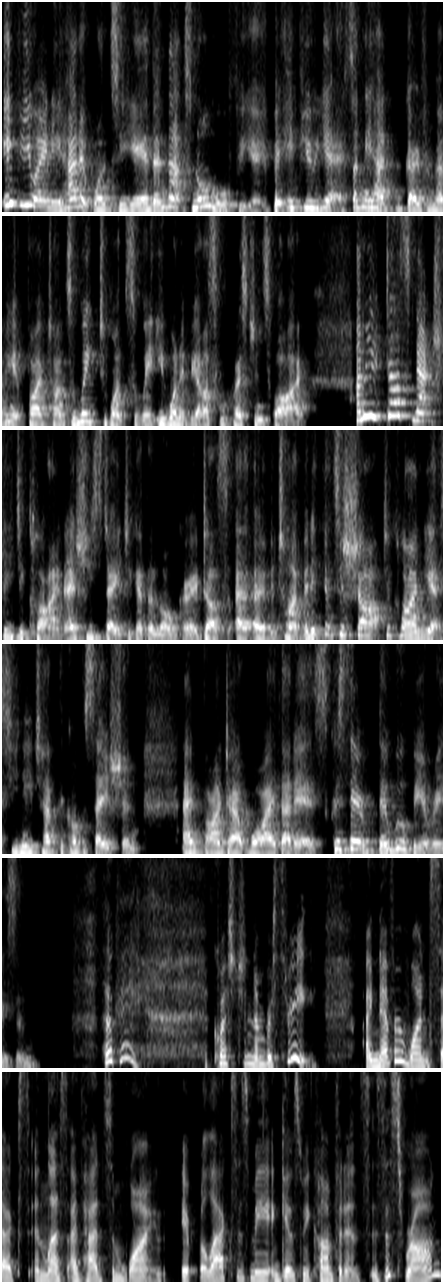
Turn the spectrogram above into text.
if you only had it once a year, then that's normal for you. But if you, yeah, suddenly had go from having it five times a week to once a week, you want to be asking questions why. I mean, it does naturally decline as you stay together longer. It does uh, over time. But if it's a sharp decline, yes, you need to have the conversation and find out why that is, because there there will be a reason. Okay. Question number three I never want sex unless I've had some wine. It relaxes me and gives me confidence. Is this wrong?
